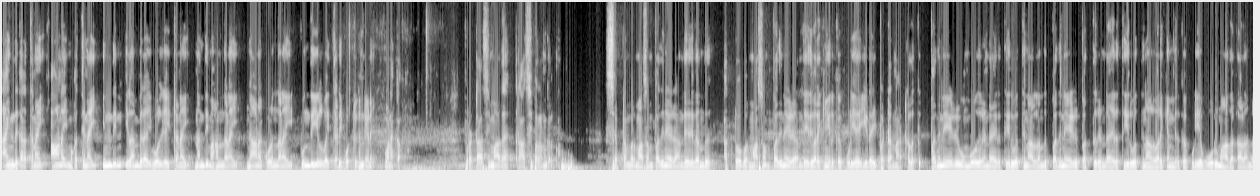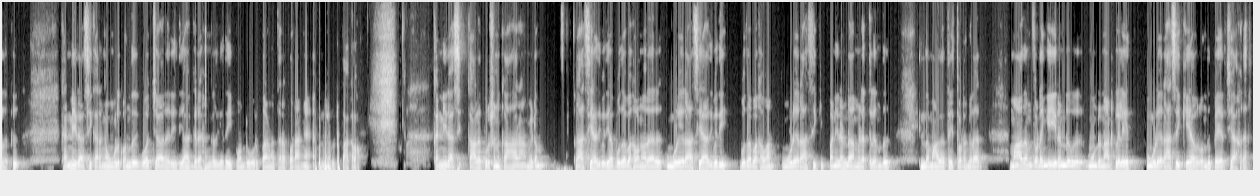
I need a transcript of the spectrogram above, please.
ஐந்து கரத்தனை ஆணை முகத்தினை இந்தின் இளம்பிறை போல் எயிற்றனை நந்தி மகந்தனை ஞான கொழுந்தனை புந்தியில் வைத்தடி போற்றுகின்றேனே. வணக்கம். புரட்டாசி மாத ராசி பலன்கள். செப்டம்பர் மாதம் பதினேழாம் தேதியிலிருந்து அக்டோபர் மாதம் பதினேழாம் தேதி வரைக்கும் இருக்கக்கூடிய இடைப்பட்ட நாட்களுக்கு பதினேழு ஒம்பது ரெண்டாயிரத்தி இருபத்தி நாலுலேருந்து பதினேழு பத்து ரெண்டாயிரத்தி இருபத்தி நாலு வரைக்கும் இருக்கக்கூடிய ஒரு மாத காலங்களுக்கு கன்னி ராசிக்காரங்க உங்களுக்கு வந்து கோச்சார ரீதியாக கிரகங்கள் எதை போன்று ஒரு பலனை தரப்போகிறாங்க அப்படின்னு சொல்லிட்டு பார்க்கலாம். கன்னி ராசி காலபுருஷனுக்கு ஆறாம் இடம் ராசியாதிபதியாக புத பகவான் வராரு உங்களுடைய ராசியாதிபதி புத பகவான் உங்களுடைய ராசிக்கு பன்னிரெண்டாம் இடத்திலிருந்து இந்த மாதத்தை தொடங்குறார். மாதம் தொடங்கி இரண்டு மூன்று நாட்களிலே உங்களுடைய ராசிக்கு அவர் வந்து பெயர்ச்சி ஆகிறார்.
